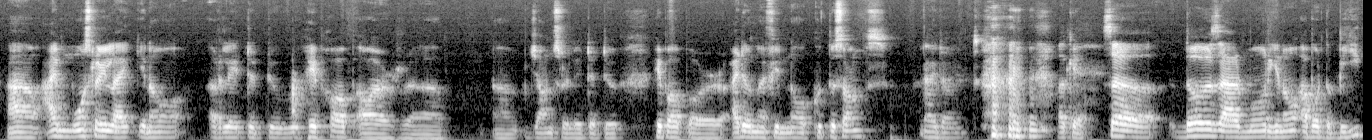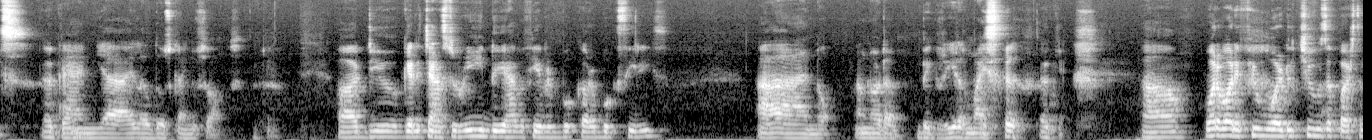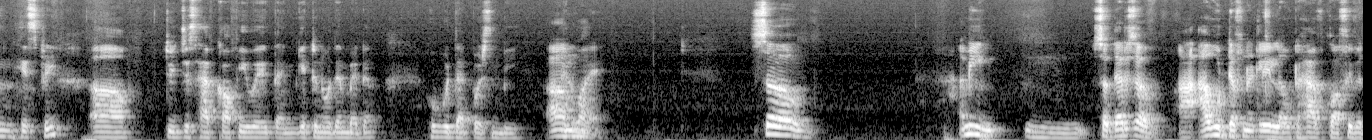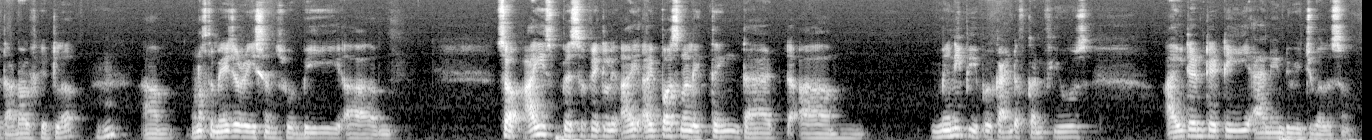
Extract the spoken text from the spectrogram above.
Uh, I mostly like you know related to hip hop or uh, uh, genres related to hip hop or I don't know if you know Kuthu songs. I don't. okay, so those are more you know about the beats. Okay. And yeah, I love those kind of songs. Uh, do you get a chance to read? Do you have a favorite book or a book series? Uh, no, I'm not a big reader myself. Okay. Uh, what about if you were to choose a person in history uh, to just have coffee with and get to know them better? Who would that person be? and Um, why? So, I mean, mm, so there is a. I would definitely love to have coffee with Adolf Hitler. Mhm. Um, one of the major reasons would be. Um, so I specifically, I, I personally think that um, many people kind of confuse identity and individualism.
